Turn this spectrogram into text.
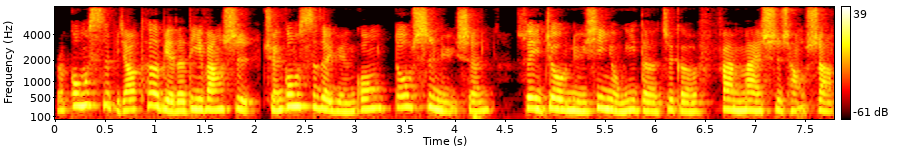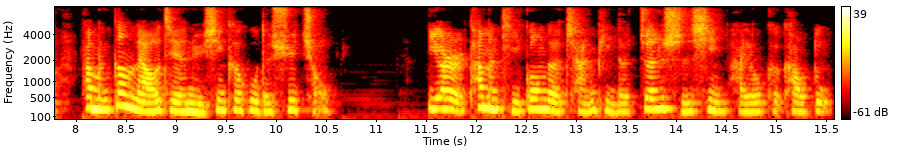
而公司比较特别的地方是，全公司的员工都是女生，所以就女性泳衣的这个贩卖市场上，他们更了解女性客户的需求。第二，他们提供的产品的真实性还有可靠度。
